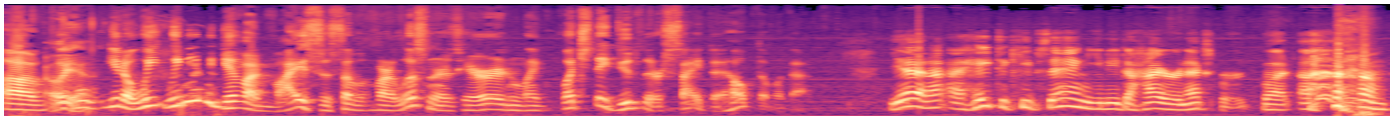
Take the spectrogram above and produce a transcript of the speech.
Um, oh, yeah. You know, we, we need to give advice to some of our listeners here and like what should they do to their site to help them with that? Yeah, and I, I, hate to keep saying you need to hire an expert, but um,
